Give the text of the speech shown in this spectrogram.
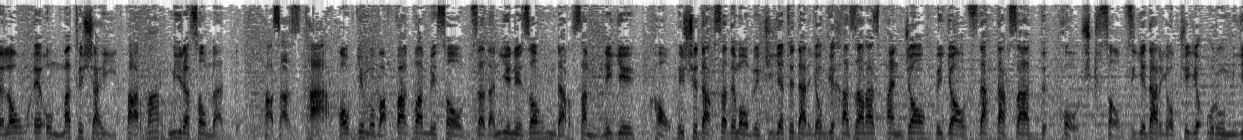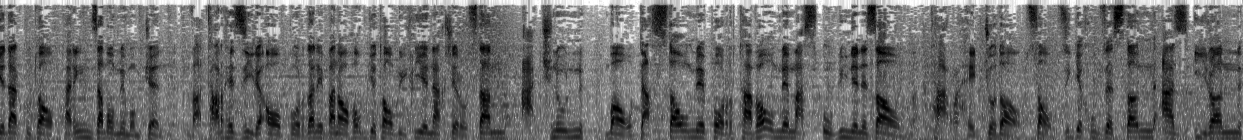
اطلاع امت شهید پرور میرساند پس از طرحهای موفق و مثال زدنی نظام در زمینه کاهش درصد مالکیت دریای خزر از 50 به 11 درصد خشک سازی دریاچه ارومیه در کوتاهترین زمان ممکن و طرح زیر آب بردن بناهای تاریخی نقش رستم. اکنون با دستان پرتوان مسئولین نظام طرح جدا سازی خوزستان از ایران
